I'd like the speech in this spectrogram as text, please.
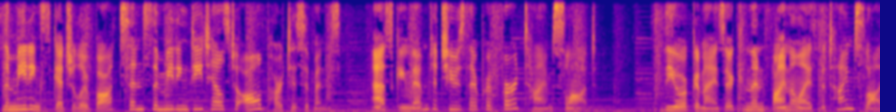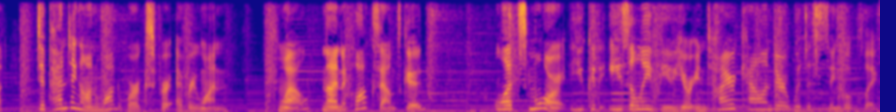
The meeting scheduler bot sends the meeting details to all participants, asking them to choose their preferred time slot. The organizer can then finalize the time slot depending on what works for everyone. Well, 9 o'clock sounds good. What's more, you could easily view your entire calendar with a single click,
